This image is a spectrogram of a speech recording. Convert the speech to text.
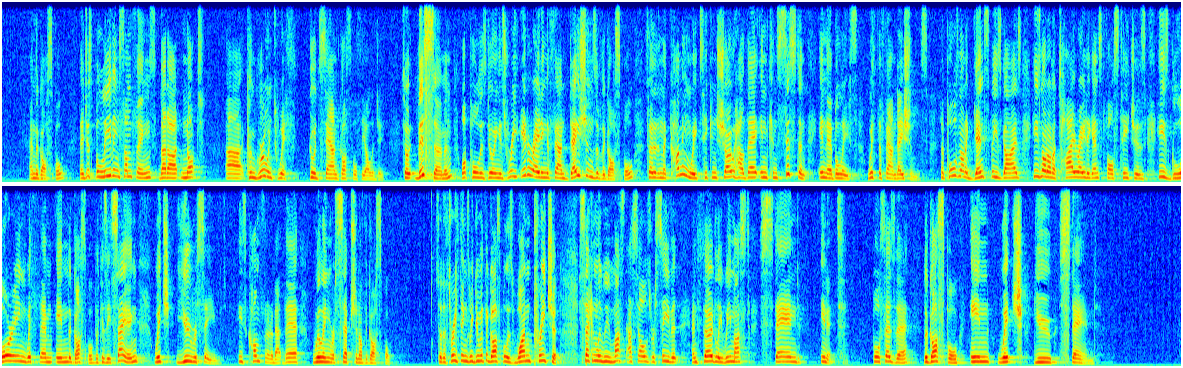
and the gospel. They're just believing some things that are not uh, congruent with good, sound gospel theology. So, this sermon, what Paul is doing is reiterating the foundations of the gospel so that in the coming weeks he can show how they're inconsistent in their beliefs with the foundations. So Paul's not against these guys. He's not on a tirade against false teachers. He's glorying with them in the gospel because he's saying, which you received. He's confident about their willing reception of the gospel. So the three things we do with the gospel is one, preach it. Secondly, we must ourselves receive it. And thirdly, we must stand in it. Paul says there, the gospel in which you stand.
